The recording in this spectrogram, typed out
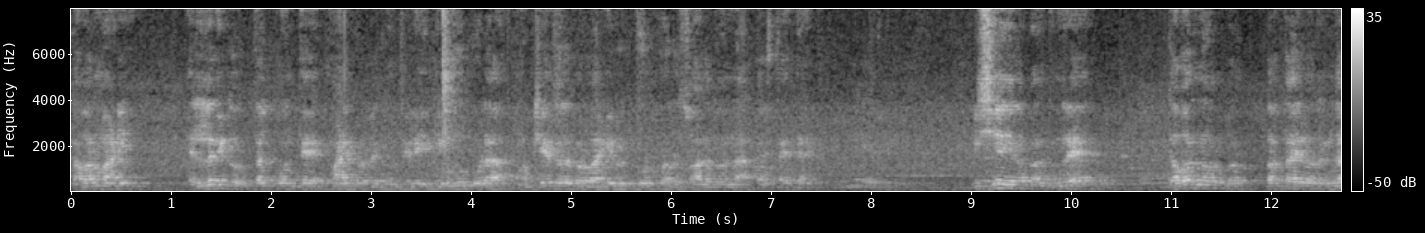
ಕವರ್ ಮಾಡಿ ಎಲ್ಲರಿಗೂ ತಲುಪುವಂತೆ ಮಾಡಿಕೊಡಬೇಕು ಅಂತ ಹೇಳಿ ನಿಮಗೂ ಕೂಡ ನಮ್ಮ ಕ್ಷೇತ್ರದ ಪರವಾಗಿ ಹೃತ್ಪೂರ್ವಕವಾದ ಸ್ವಾಗತವನ್ನು ಬಯಸ್ತಾ ಇದ್ದಾರೆ ವಿಷಯ ಏನಪ್ಪ ಅಂತಂದರೆ ಗವರ್ನರ್ ಬರ್- ಬರ್ತಾ ಇರೋದ್ರಿಂದ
